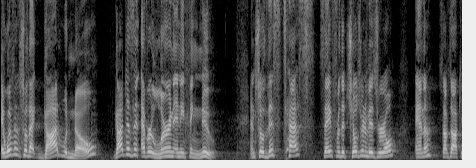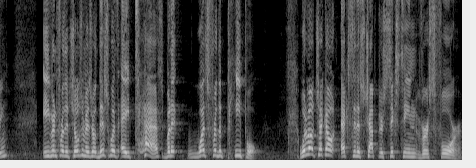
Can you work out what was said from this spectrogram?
It wasn't so that God would know. God doesn't ever learn anything new. And so this test, say for the children of Israel, Anna, stop talking. Even for the children of Israel, this was a test, but it was for the people. What about check out Exodus chapter 16, verse 4?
